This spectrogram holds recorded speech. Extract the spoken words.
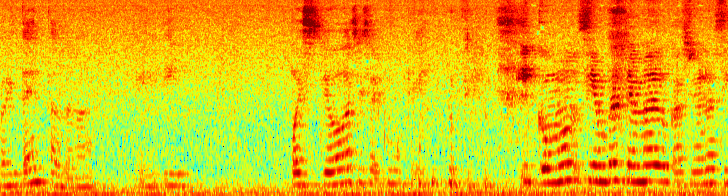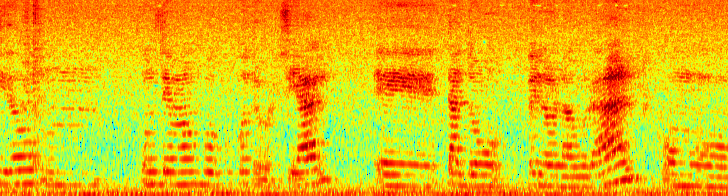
lo intentas, verdad? Y, pues yo así soy como que... y como siempre el tema de educación ha sido un, un tema un poco controversial, eh, tanto en lo laboral como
